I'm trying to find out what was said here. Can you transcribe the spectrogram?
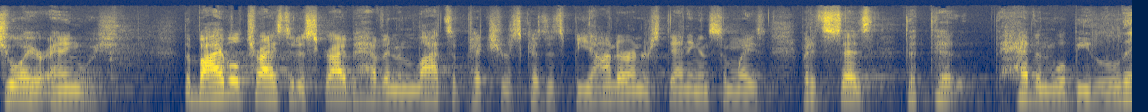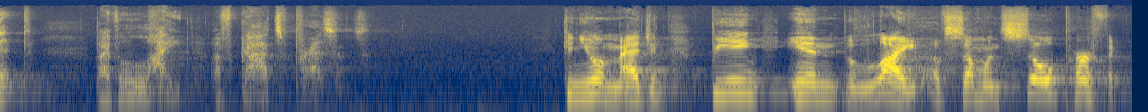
joy, or anguish. The Bible tries to describe heaven in lots of pictures because it's beyond our understanding in some ways, but it says that the heaven will be lit by the light of God's presence. Can you imagine being in the light of someone so perfect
